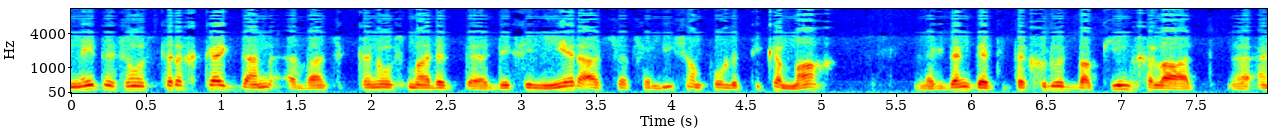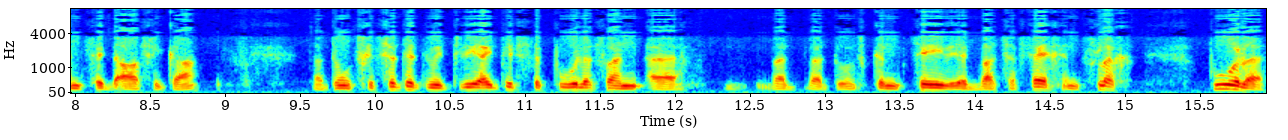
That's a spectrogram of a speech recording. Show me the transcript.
net as ons terugkyk dan eh, wat kan ons maar dit uh, definieer as 'n verlies aan politieke mag. En ek dink dit het 'n groot vakuum gelaat uh, in Suid-Afrika dat ons gesit het met twee uiterste pole van uh wat wat ons kan sê dit was 'n veg en vlug pole.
